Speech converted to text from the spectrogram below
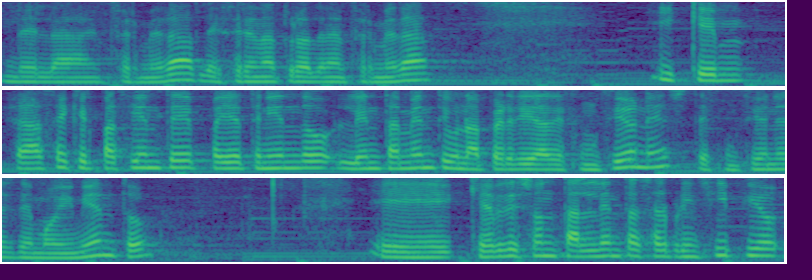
de la enfermedad, la historia natural de la enfermedad, y que hace que el paciente vaya teniendo lentamente una pérdida de funciones, de funciones de movimiento, eh, que a veces son tan lentas al principio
